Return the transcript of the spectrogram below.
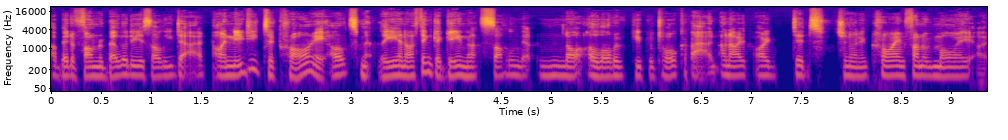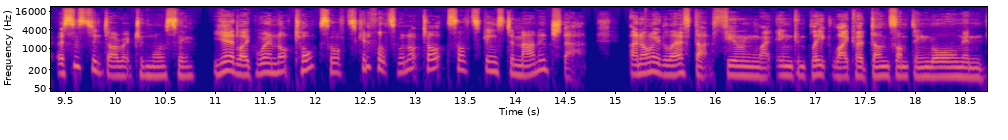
a bit of vulnerability as a leader. I needed to cry ultimately and i think again that's something that not a lot of people talk about and i i did you know cry in front of my uh, assistant director nursing yeah like we're not taught soft skills we're not taught soft skills to manage that and I left that feeling like incomplete, like I'd done something wrong. And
